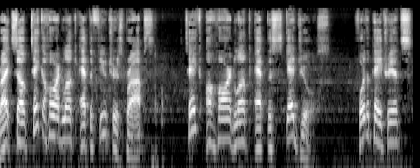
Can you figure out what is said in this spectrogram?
Right? So take a hard look at the futures props. Take a hard look at the schedules for the Patriots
